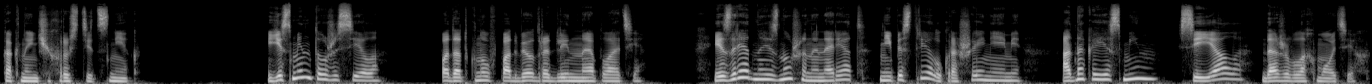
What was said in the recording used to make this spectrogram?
как нынче хрустит снег. Ясмин тоже села, подоткнув под бедра длинное платье. Изрядно изношенный наряд не пестрел украшениями, однако Ясмин сияла даже в лохмотьях.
